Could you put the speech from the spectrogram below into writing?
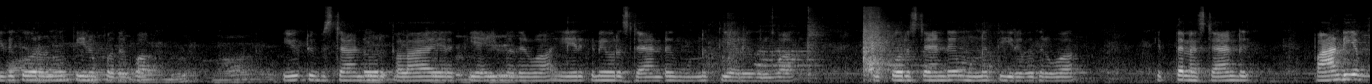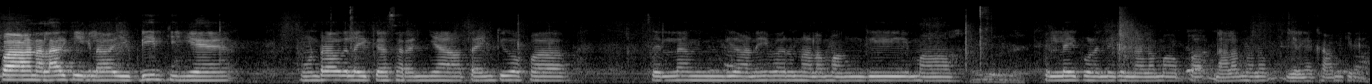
இதுக்கு ஒரு நூற்றி முப்பது ரூபா. யூடியூப் ஸ்டாண்டு ஒரு தொள்ளாயிரத்தி ஐம்பது ரூபா. ஏற்கனவே ஒரு ஸ்டாண்டு முந்நூற்றி அறுபது ரூபா. இப்போ ஒரு ஸ்டாண்டு முந்நூற்றி இருபது ரூபா. இத்தனை ஸ்டாண்டு. பாண்டியப்பா நல்லா இருக்கீங்களா? எப்படி இருக்கீங்க? மூன்றாவது லைக்கா சரண்யா? தேங்க்யூ அப்பா. செல்லம் இங்கு அனைவரும் நலம். அங்கேமா பிள்ளை குழந்தைகள் நலமா அப்பா? நலம் நலம். இருங்க காமிக்கிறேன்.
